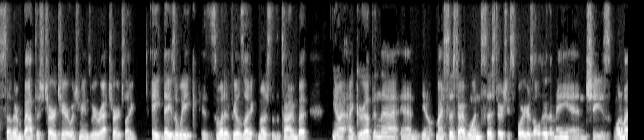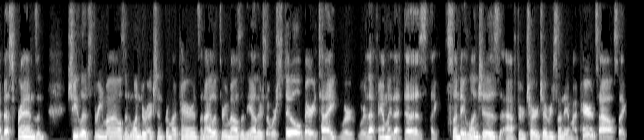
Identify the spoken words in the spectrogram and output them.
Southern Baptist church here, which means we were at church like eight days a week. It's what it feels like most of the time. But, you know, I, I, grew up in that. And, you know, my sister, I have one sister, she's four years older than me, and she's one of my best friends. And she lives three miles in one direction from my parents, and I live three miles in the other. So we're still very tight. We're, we're that family that does like Sunday lunches after church every Sunday at my parents' house. Like,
